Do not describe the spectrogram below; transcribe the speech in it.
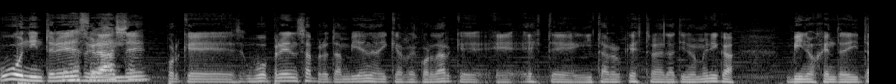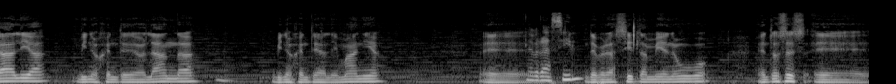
Hubo un interés no grande vayan. porque hubo prensa, pero también hay que recordar que eh, este guitarra orquestra de Latinoamérica vino gente de Italia, vino gente de Holanda, vino gente de Alemania, eh, de Brasil. de Brasil también hubo. Entonces, eh,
